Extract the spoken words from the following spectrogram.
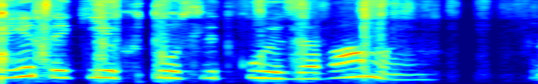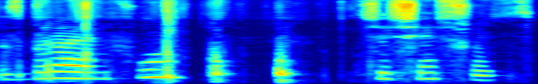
Чи є такі, хто слідкує за вами, збирає інфу, чи ще щось?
